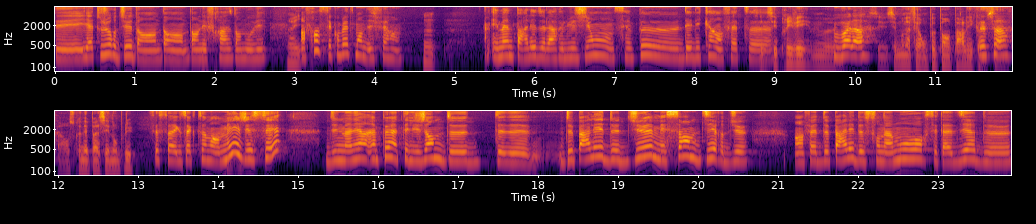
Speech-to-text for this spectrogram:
Il y a toujours Dieu dans, les phrases, dans nos vies. En France, c'est complètement différent. Mm. Et même parler de la religion, c'est un peu délicat en fait. C'est privé. Voilà. C'est mon affaire, on ne peut pas en parler comme ça. on ne se connaît pas assez non plus. C'est ça, exactement. Mais j'essaie d'une manière un peu intelligente de, de, de, parler de Dieu, mais sans dire Dieu. En fait, de parler de son amour, c'est-à-dire de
